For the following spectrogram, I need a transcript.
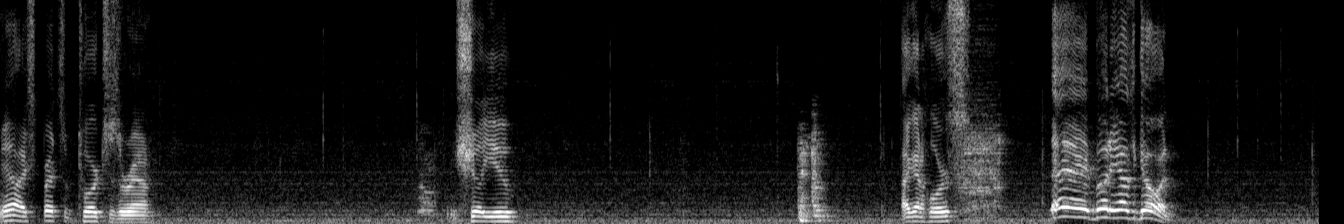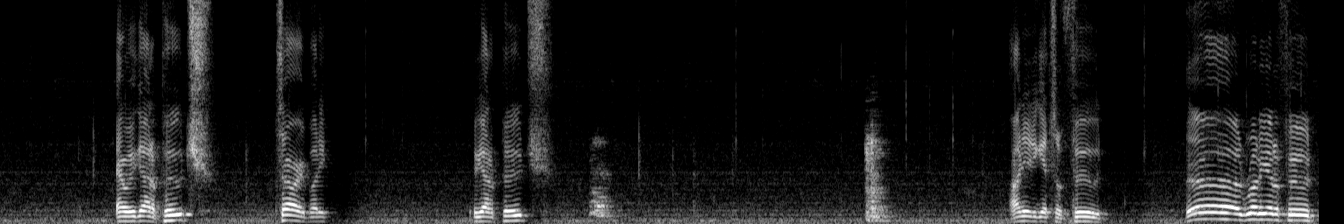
Yeah, I spread some torches around. Show you. I got a horse. Hey, buddy, how's it going? And we got a pooch. Sorry, buddy. We got a pooch. I need to get some food. Uh, I'm running out of food.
